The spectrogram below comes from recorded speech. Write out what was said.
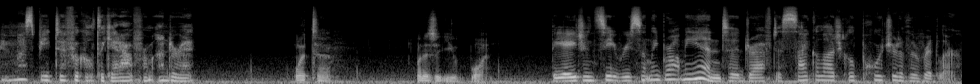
It must be difficult to get out from under it. What, uh, what is it you want? The agency recently brought me in to draft a psychological portrait of the Riddler.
